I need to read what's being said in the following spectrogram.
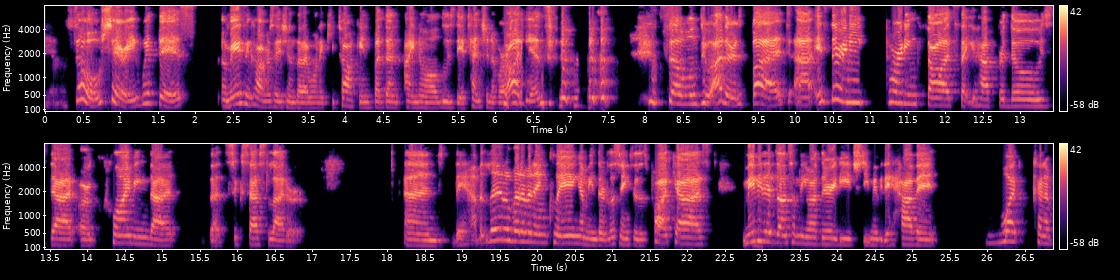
Yeah. So, Sherry, with this amazing conversation that I want to keep talking, but then I know I'll lose the attention of our audience. so we'll do others. But uh, is there any parting thoughts that you have for those that are climbing that that success ladder? And they have a little bit of an inkling. I mean, they're listening to this podcast. Maybe they've done something about their ADHD, maybe they haven't. What kind of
